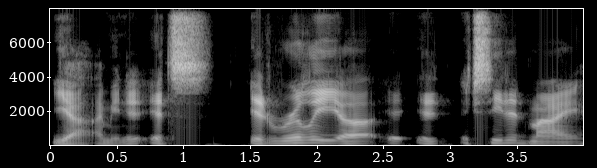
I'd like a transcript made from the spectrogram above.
Yeah, I mean, it, it's it really uh, it, it exceeded my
